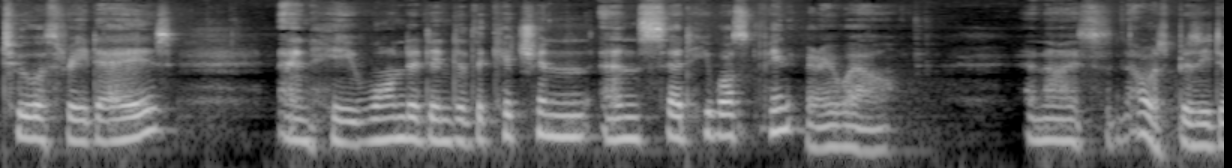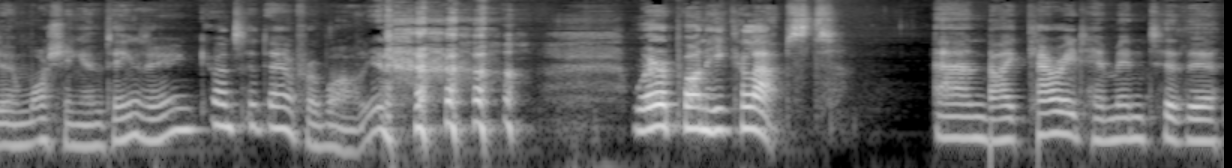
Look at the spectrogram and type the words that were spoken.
two or three days, and he wandered into the kitchen and said he wasn't feeling very well. And I said, I was busy doing washing and things, and go and sit down for a while, you know. Whereupon he collapsed, and I carried him into the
